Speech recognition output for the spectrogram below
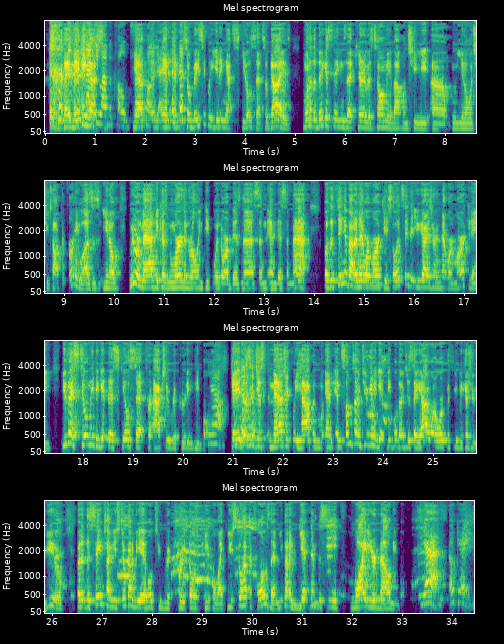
Yep. Okay, making and that. Do have a cold, so yeah, I apologize. And, and, and so basically getting that skill set. So guys, one of the biggest things that Carrie was telling me about when she, um, you know, when she talked to Ferny was, is, you know, we were mad because we weren't enrolling people into our business and, and this and that. But the thing about a network marketing, so let's say that you guys are in network marketing, you guys still need to get this skill set for actually recruiting people. Yeah. Okay, it doesn't just magically happen. And, and sometimes you're going to get people that just say, yeah, I want to work with you because you're you. But at the same time, you still got to be able to recruit those people. Like you still have to close them. You got to get them to see why you're valuable. Yeah. Okay.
